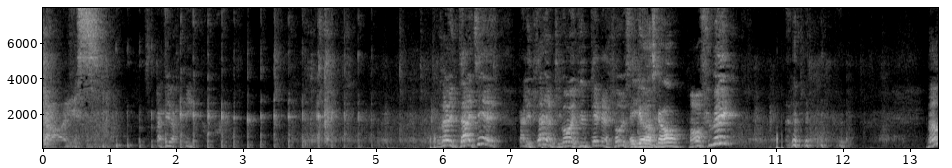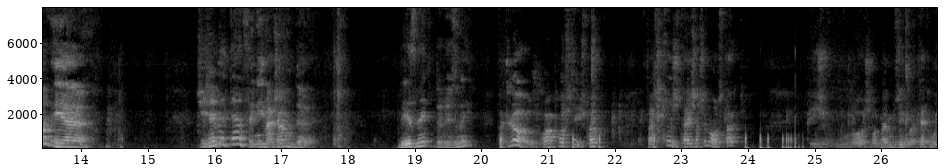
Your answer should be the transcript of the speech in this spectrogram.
Calice! C'est pas. Vous avez le temps, tu sais, ils vont avec une bouteille d'alcool, c'est. Avec un score. On va fumer! non, mais. Euh, j'ai jamais le temps de finir ma jambe de, Disney. de Disney. Fait que là, je vais en profiter, je pense. Fait que j'étais allé chercher mon stock. Puis je, vais- je vais m'amuser, je vais tatouer.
